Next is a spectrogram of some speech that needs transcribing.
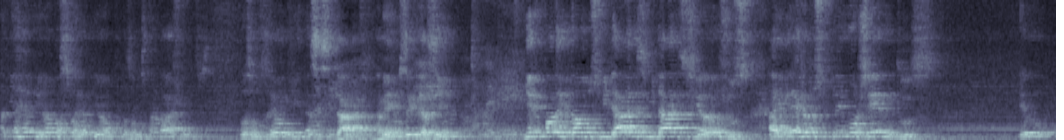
A minha reunião, a sua reunião, nós vamos estar lá juntos. Nós vamos reunir nessa cidade. Amém? Você crê assim? E ele fala então dos milhares e milhares de anjos, a igreja dos primogênitos. Eu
